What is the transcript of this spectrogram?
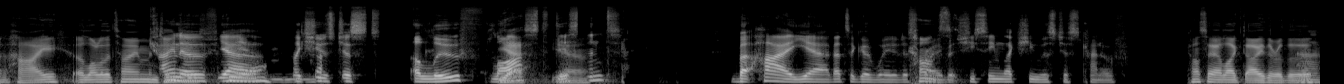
high a lot of the time. In Kind terms of, yeah. Mm, Like she was just aloof, lost, yeah. distant. But high, yeah, that's a good way to describe Can't it. She seemed like she was just kind of Can't say I liked either of the. uh,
